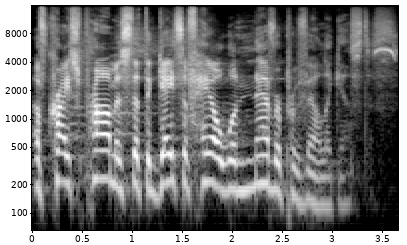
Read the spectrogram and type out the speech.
of Christ's promise that the gates of hell will never prevail against us.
